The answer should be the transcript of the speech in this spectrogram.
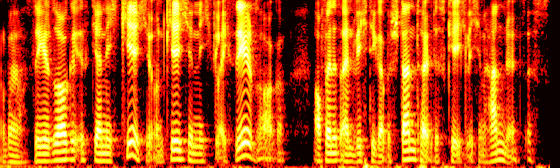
Aber Seelsorge ist ja nicht Kirche und Kirche nicht gleich Seelsorge, auch wenn es ein wichtiger Bestandteil des kirchlichen Handelns ist.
